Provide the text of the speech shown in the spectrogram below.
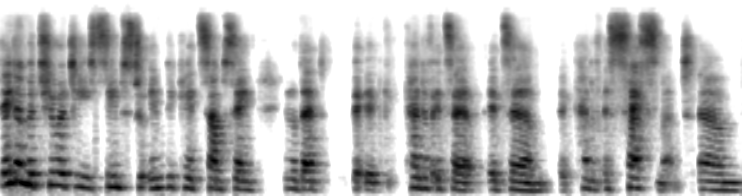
data maturity seems to indicate something, you know, that it kind of it's a it's a, a kind of assessment. Um,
